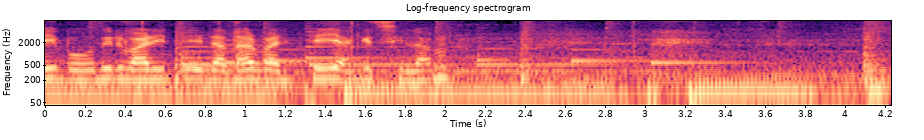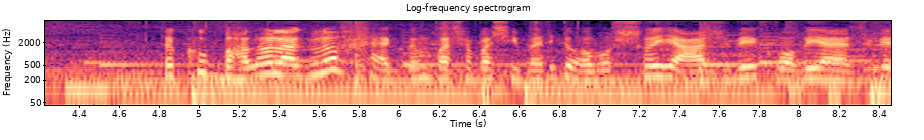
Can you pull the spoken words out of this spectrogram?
এই বৌদির বাড়িতেই, দাদার বাড়িতেই আগে ছিলাম। তো খুব ভালো লাগল। একদম পাশাপাশি বাড়ি অবশ্যই আসবে কবে আসবে?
